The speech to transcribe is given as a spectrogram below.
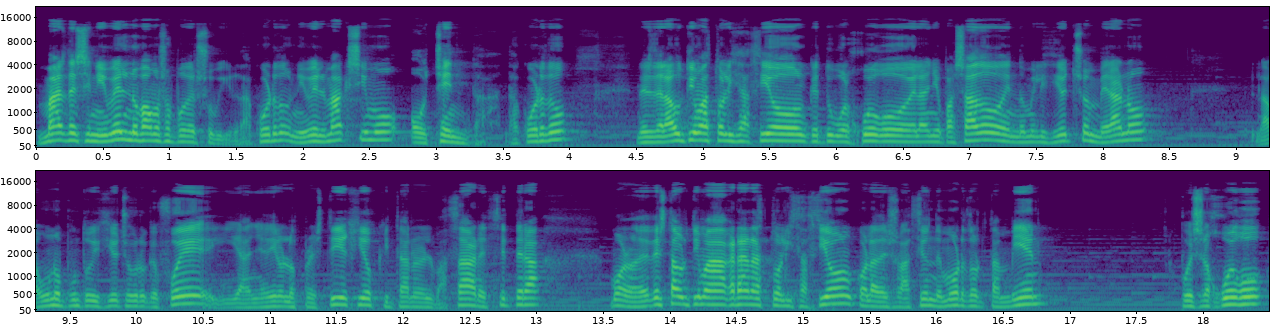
Más de ese nivel no vamos a poder subir, ¿de acuerdo? Nivel máximo 80, ¿de acuerdo? Desde la última actualización que tuvo el juego el año pasado, en 2018, en verano, la 1.18 creo que fue, y añadieron los prestigios, quitaron el bazar, etcétera. Bueno, desde esta última gran actualización, con la desolación de Mordor también, pues el juego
